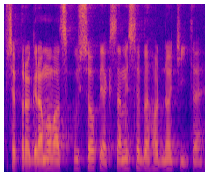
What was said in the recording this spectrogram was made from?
přeprogramovat způsob, jak sami sebe hodnotíte.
